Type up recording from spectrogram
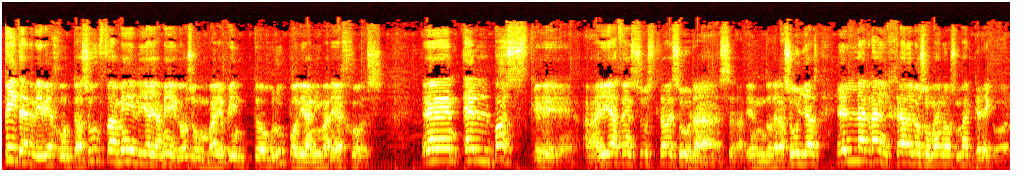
Peter vive junto a su familia y amigos, un variopinto grupo de animalejos, en el bosque. Ahí hacen sus travesuras, haciendo de las suyas, en la granja de los humanos McGregor,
